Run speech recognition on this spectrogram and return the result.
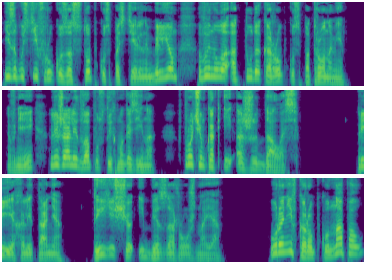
и, запустив руку за стопку с постельным бельем, вынула оттуда коробку с патронами. В ней лежали два пустых магазина. Впрочем, как и ожидалось. «Приехали, Таня. Ты еще и безоружная». Уронив коробку на пол,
